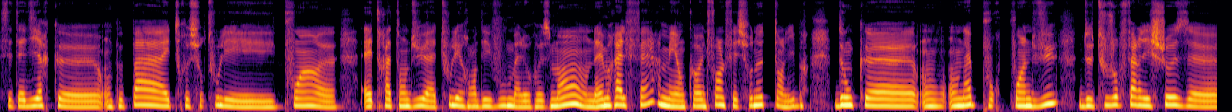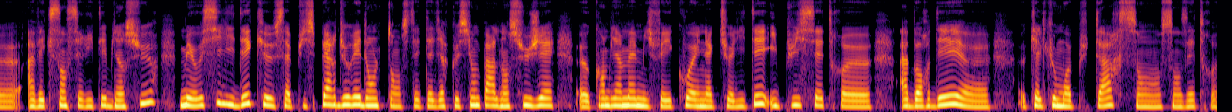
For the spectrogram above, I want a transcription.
c'est-à-dire qu'on ne peut pas être sur tous les points, être attendu à tous les rendez-vous, malheureusement. On aimerait le faire, mais encore une fois, on le fait sur notre temps libre. Donc, euh, on, a pour point de vue de toujours faire les choses euh, avec sincérité, bien sûr, mais aussi l'idée que ça puisse perdurer dans le temps. C'est-à-dire que si on parle d'un sujet, euh, quand bien même il fait écho à une actualité, il puisse être abordé quelques mois plus tard sans, sans être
